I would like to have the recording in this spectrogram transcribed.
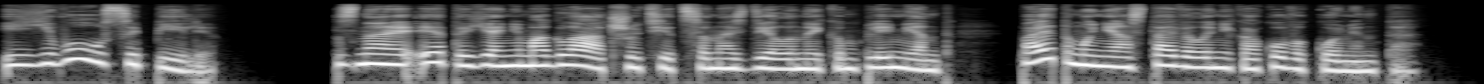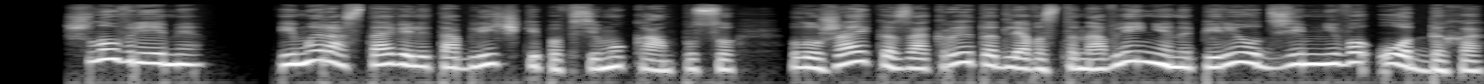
и его усыпили. Зная это, я не могла отшутиться на сделанный комплимент, поэтому не оставила никакого коммента. Шло время, и мы расставили таблички по всему кампусу. Лужайка закрыта для восстановления на период зимнего отдыха,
